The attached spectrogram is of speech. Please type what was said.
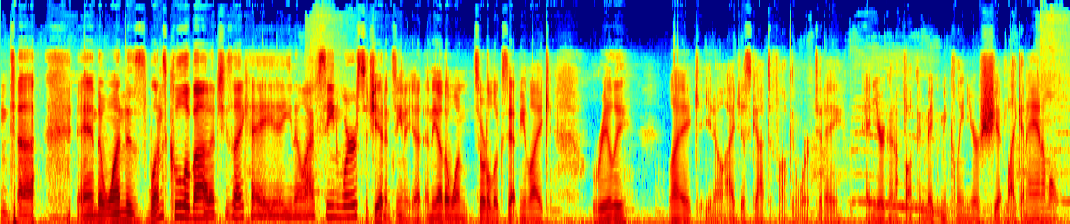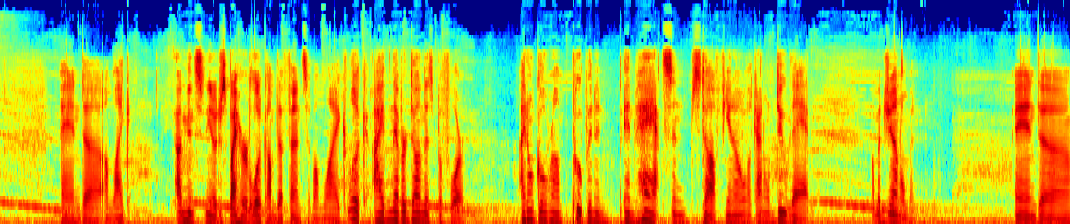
And uh, and the one is one's cool about it. She's like, hey, you know, I've seen worse. She hadn't seen it yet. And the other one sort of looks at me like, really? Like, you know, I just got to fucking work today, and you're gonna fucking make me clean your shit like an animal. And uh, I'm like, I mean, you know, just by her look, I'm defensive. I'm like, look, I've never done this before. I don't go around pooping in, in hats and stuff, you know? Like, I don't do that. I'm a gentleman. And, uh...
